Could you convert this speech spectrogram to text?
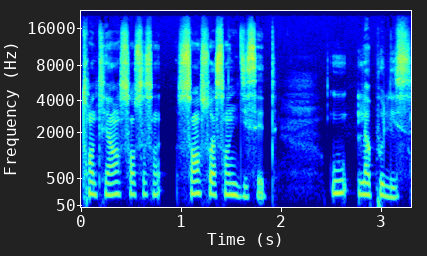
31 177 ou la police.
